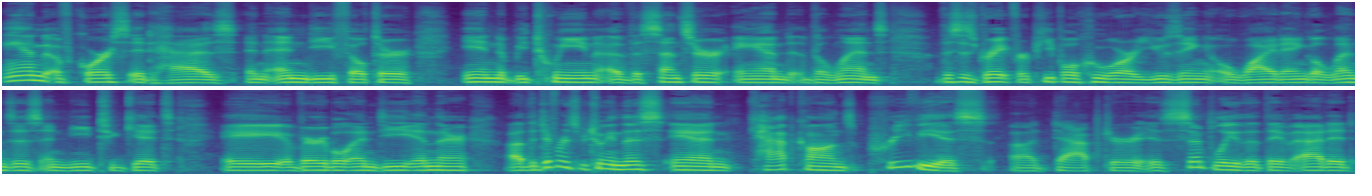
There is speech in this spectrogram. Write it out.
and of course, it has an ND filter in between uh, the sensor and the lens. This is great for people who are using wide angle lenses and need to get a variable ND in there. Uh, the difference between this and Capcon's previous adapter is simply that they've added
